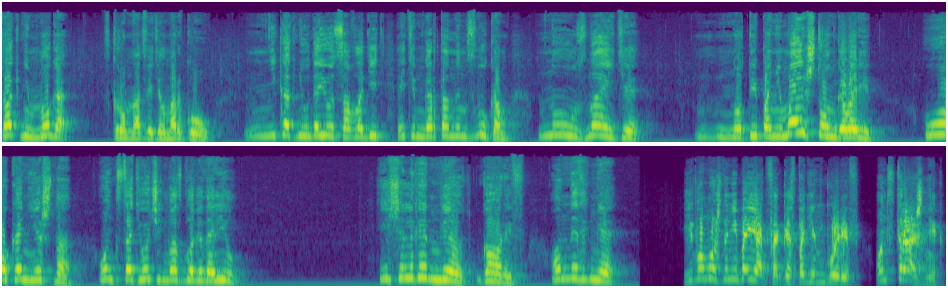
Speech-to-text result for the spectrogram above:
«Так немного», – скромно ответил Марков. «Никак не удается овладеть этим гортанным звуком. Ну, знаете...» «Но ты понимаешь, что он говорит?» «О, конечно. Он, кстати, очень вас благодарил». «Ишелгенгеот, Горев, он не Его можно не бояться, господин Горев. Он стражник.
